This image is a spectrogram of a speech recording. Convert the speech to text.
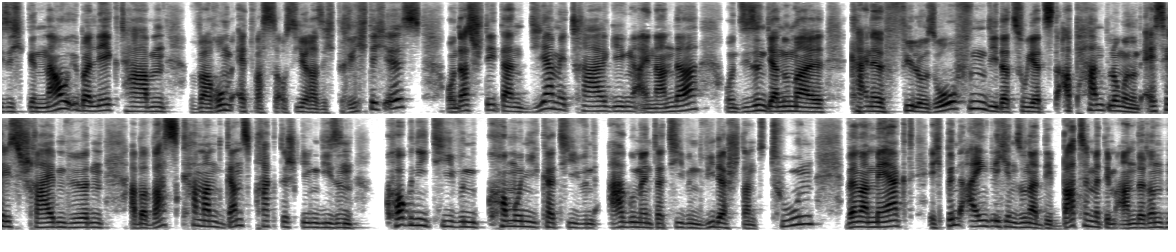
die sich genau überlegt haben, warum etwas aus ihrer Sicht richtig ist. Und das steht dann diametral gegeneinander. Und Sie sind ja nun mal keine Philosophen, die dazu jetzt Abhandlungen und Essays schreiben würden. Aber was kann man ganz praktisch gegen diesen kognitiven, kommunikativen, argumentativen Widerstand tun, wenn man merkt, ich bin eigentlich in so einer Debatte mit dem anderen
